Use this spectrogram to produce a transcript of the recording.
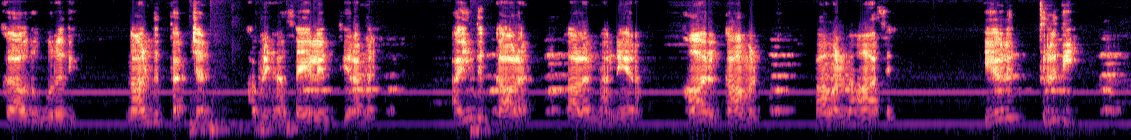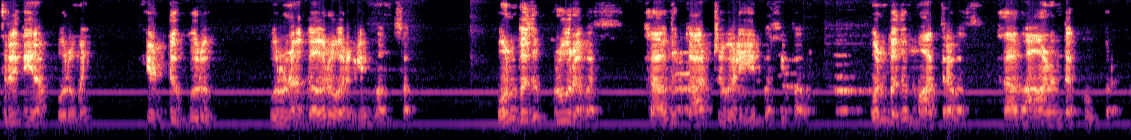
அதாவது உறுதி. நான்கு தச்சன் அப்படின்னா செயலின் திறமை. ஐந்து காலன். காலன்னா நேரம். ஆறு காமன். காமன்னா ஆசை. ஏழு திருதி. திருதினா பொறுமை. எட்டு குரு. குருனா கௌரவர்களின் வம்சம். ஒன்பது புரூரவஸ். அதாவது காற்று வழியில் வசிப்பவன் ஒன்பது மாத்திரவஸ். அதாவது ஆனந்த கூப்புரன்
